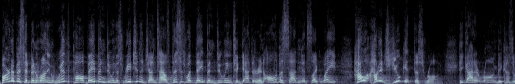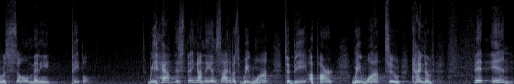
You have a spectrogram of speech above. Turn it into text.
Barnabas had been running with Paul. They've been doing this, reaching the Gentiles. This is what they've been doing together. And all of a sudden, it's like, wait, how, how did you get this wrong? He got it wrong because there was so many people. We have this thing on the inside of us. We want to be a part. We want to kind of fit in.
